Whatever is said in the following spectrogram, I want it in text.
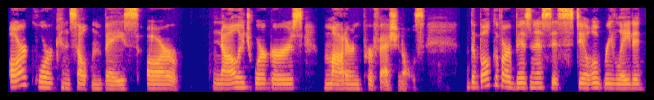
Our core consultant base are knowledge workers, modern professionals. The bulk of our business is still related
